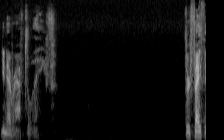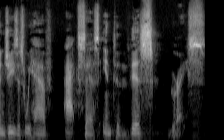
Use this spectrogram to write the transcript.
You never have to leave. Through faith in Jesus, we have access into this grace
